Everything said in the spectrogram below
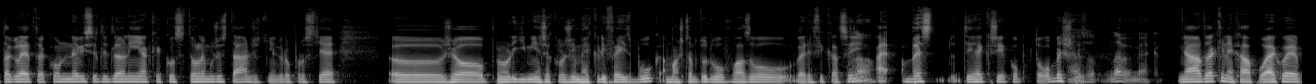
takhle je to jako nevysvětlitelný, jak jako se tohle může stát, že ti někdo prostě uh, že jo, pro lidí mě řeklo, že jim hackli Facebook a máš tam tu dvoufázovou verifikaci no. a bez ty hackři jako to obešli. Já to nevím jak. Já to taky nechápu, jako je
